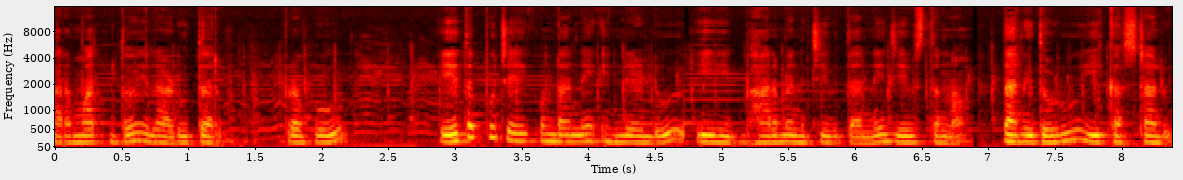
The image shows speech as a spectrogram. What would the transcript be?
పరమాత్మతో ఇలా అడుగుతారు. ప్రభు ఏ తప్పు చేయకుండానే ఇన్నేళ్ళు ఈ భారమైన జీవితాన్ని జీవిస్తున్నాం. దానికి తోడు ఈ కష్టాలు.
